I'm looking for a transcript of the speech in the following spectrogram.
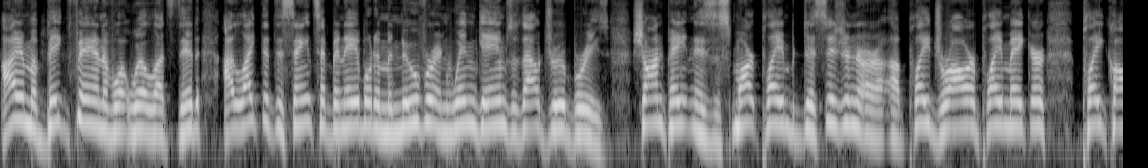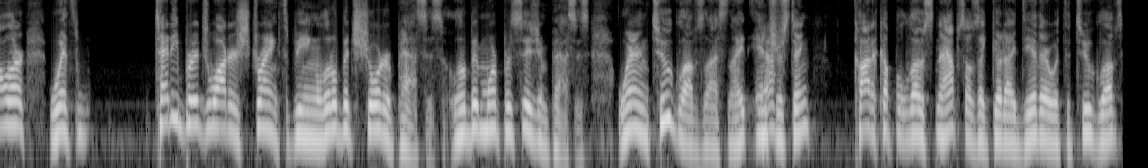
I am a big fan of what Will Lutz did. I like that the Saints have been able to maneuver and win games without Drew Brees. Sean Payton is a smart play decision or a play drawer, playmaker, play caller with Teddy Bridgewater's strength being a little bit shorter passes, a little bit more precision passes. Wearing two gloves last night, interesting. Caught a couple low snaps. I was like, good idea there with the two gloves.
